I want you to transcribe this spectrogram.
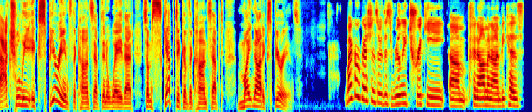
actually experience the concept in a way that some skeptic of the concept might not experience. Microaggressions are this really tricky um, phenomenon because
